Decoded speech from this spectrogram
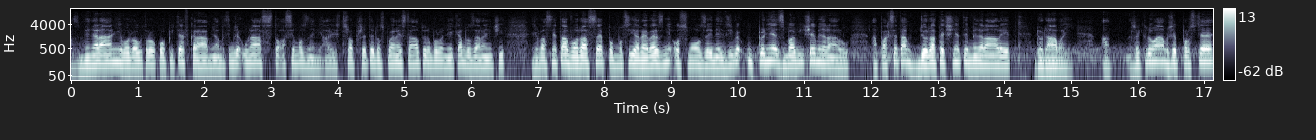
s minerální vodou, kterou koupíte v krámě. Já myslím, že u nás to asi moc není, ale když třeba přijete do Spojených států nebo někam do zahraničí, že vlastně ta voda se pomocí reverzní osmózy nejdříve úplně zbaví všech minerálů a pak se tam dodatečně ty minerály dodávají. A řeknu vám, že prostě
